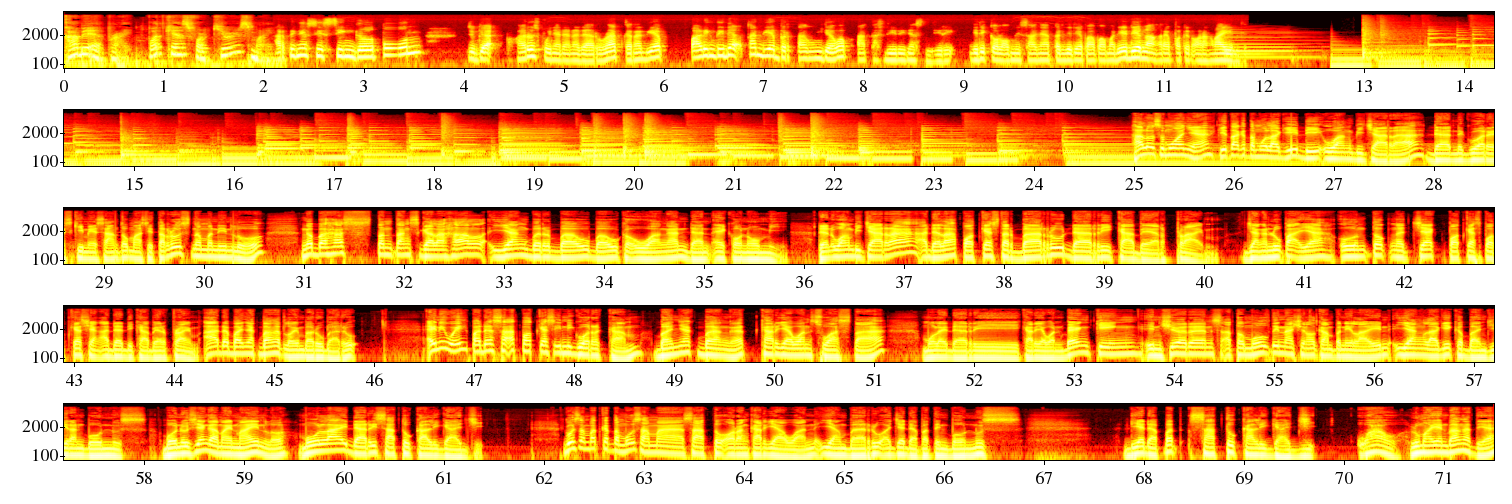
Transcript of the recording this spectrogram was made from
KBR Prime, podcast for curious mind. Artinya si single pun juga harus punya dana darurat karena dia paling tidak kan dia bertanggung jawab atas dirinya sendiri. Jadi kalau misalnya terjadi apa-apa sama dia, dia nggak ngerepotin orang lain. Gitu. Halo semuanya, kita ketemu lagi di Uang Bicara dan gua Reski Mesanto masih terus nemenin lo ngebahas tentang segala hal yang berbau-bau keuangan dan ekonomi. Dan Uang Bicara adalah podcast terbaru dari KBR Prime. Jangan lupa ya untuk ngecek podcast-podcast yang ada di KBR Prime. Ada banyak banget loh yang baru-baru. Anyway, pada saat podcast ini gue rekam, banyak banget karyawan swasta, mulai dari karyawan banking, insurance, atau multinational company lain yang lagi kebanjiran bonus. Bonusnya nggak main-main loh, mulai dari satu kali gaji. Gue sempat ketemu sama satu orang karyawan yang baru aja dapetin bonus. Dia dapat satu kali gaji. Wow, lumayan banget ya.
